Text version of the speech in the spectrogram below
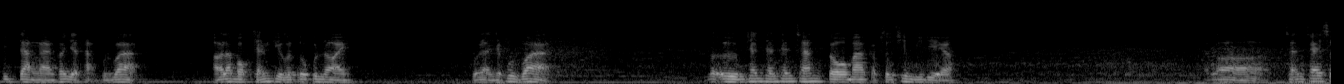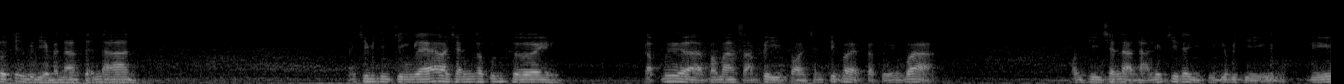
ที่จ้างงานก็จะถามคุณว่า เอาละบอกฉันเกี่ยวกับตัวคุณหน่อยคุณอาจจะพูดว่า ก็อิมฉันฉันฉันฉันโตมากับโซเชียลมีเดียแล้วก็ฉันใช้โซเชียลมีเดียมานานแสนนานในชีวิตจริง ๆ แล้ว ฉันก็คุ้นเคยกับเมื่อประมาณสามปีก่อน ฉันคิดว่ากับตัวเองว่าบางทีฉันอานหาเรื่องชีพได้จริงๆด้วยวิธีอื่น นี้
